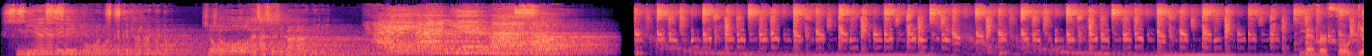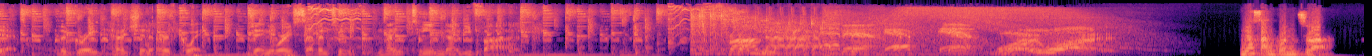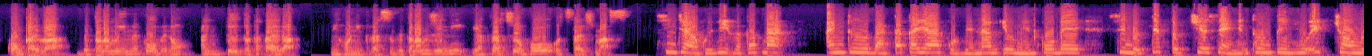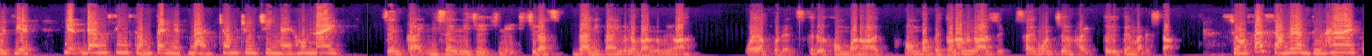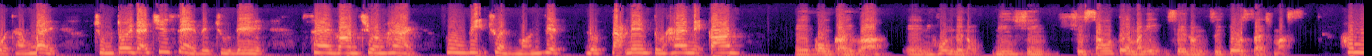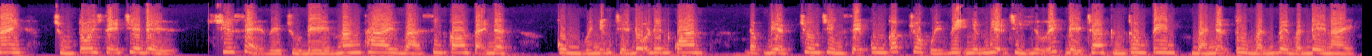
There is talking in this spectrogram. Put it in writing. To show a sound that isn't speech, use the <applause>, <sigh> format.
住みやすい日本を作るための情報発信番組 Hãy an nhiên mà sống. Never forget the Great Hanshin Earthquake, January 17th, 1995. From Nagata FM. FM. 皆さん、こんにちは。 今回は、ベトナム夢神戸のアイントゥーと高谷が、日本に暮らすベトナム人に役立つ情報をお伝えします。 Xin chào quý vị và các bạn. Anh Thư và Takaya của Việt Nam yêu mến Kobe xin được tiếp tục chia sẻ những thông tin hữu ích cho người Việt hiện đang sinh sống tại Nhật Bản trong chương trình ngày hôm nay. 前回、2021年7月、第2回目の番組は、親子で作る本場の味、本場ベトナムの味、サイゴンチュンハイというテーマでした。 Số phát sóng lần thứ hai của tháng 7, chúng tôi đã chia sẻ về chủ đề Sài Gòn Trường Hải, hương vị chuẩn món Việt được tạo nên từ hai mẹ con. えー今回は、えー日本での妊娠、出産をテーマに制度についてお伝えします。 Hôm nay, chúng tôi sẽ chia để chia sẻ về chủ đề mang thai và sinh con tại Nhật cùng với những chế độ liên quan. Đặc biệt, chương trình sẽ cung cấp cho quý vị những địa chỉ hữu ích để tra cứu thông tin và nhận tư vấn về vấn đề này.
